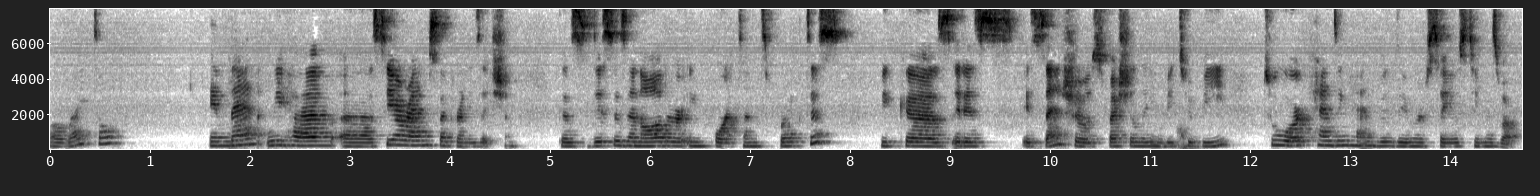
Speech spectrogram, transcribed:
All right, so and then we have uh, CRM synchronization, because this is another important practice because it is essential, especially in B2B, to work hand in hand with your sales team as well.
